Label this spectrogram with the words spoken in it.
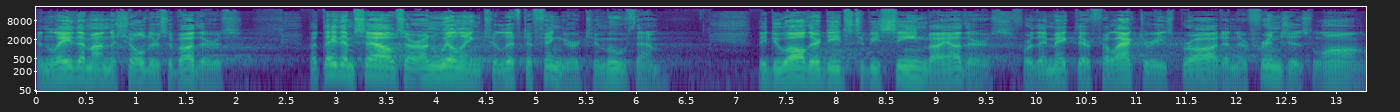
and lay them on the shoulders of others, but they themselves are unwilling to lift a finger to move them. They do all their deeds to be seen by others, for they make their phylacteries broad and their fringes long.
